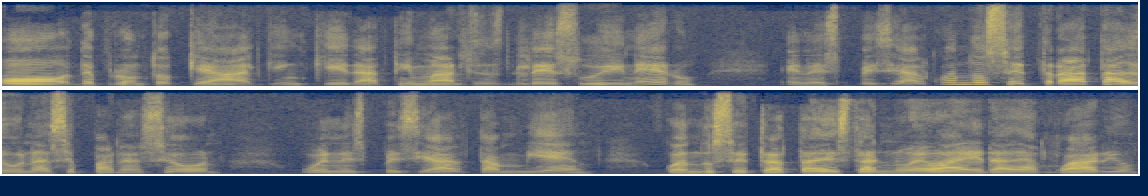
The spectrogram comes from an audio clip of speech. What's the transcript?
o de pronto que alguien quiera timarle su dinero, en especial cuando se trata de una separación o en especial también cuando se trata de esta nueva era de Acuario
